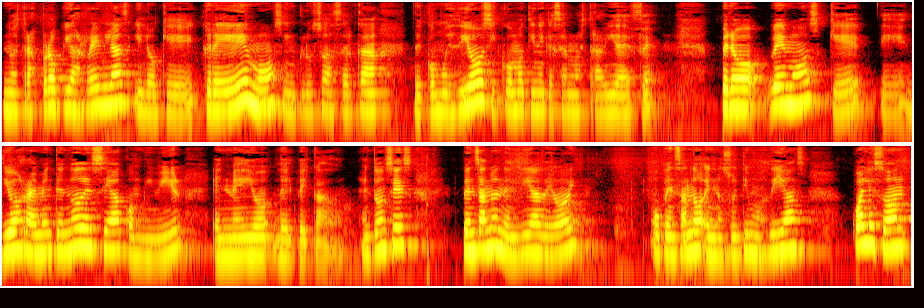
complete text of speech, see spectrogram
nuestras propias reglas y lo que creemos incluso acerca de cómo es Dios y cómo tiene que ser nuestra vida de fe. Pero vemos que eh, Dios realmente no desea convivir en medio del pecado. Entonces, pensando en el día de hoy o pensando en los últimos días, ¿cuáles son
